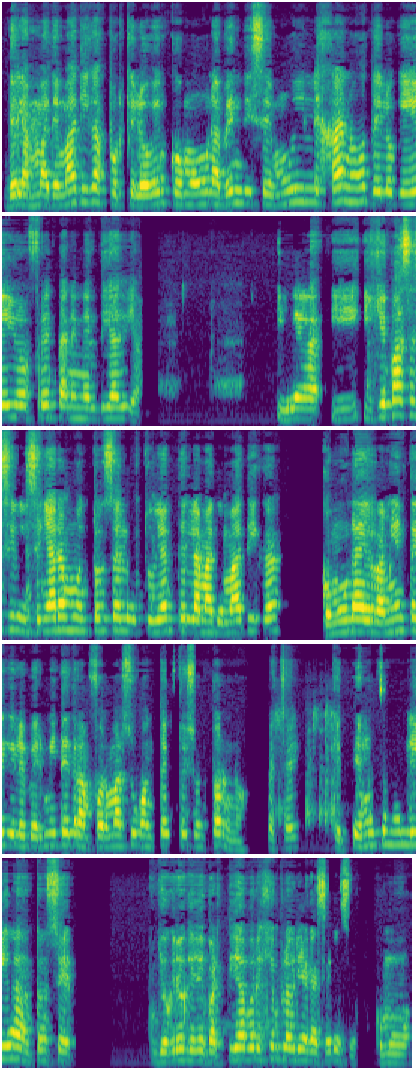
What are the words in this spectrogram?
de las matemáticas porque lo ven como un apéndice muy lejano de lo que ellos enfrentan en el día a día. ¿Y, qué pasa si le enseñáramos entonces a los estudiantes la matemática como una herramienta que le permite transformar su contexto y su entorno? Que esté mucho más ligado. Entonces, yo creo que de partida, por ejemplo, habría que hacer eso, como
